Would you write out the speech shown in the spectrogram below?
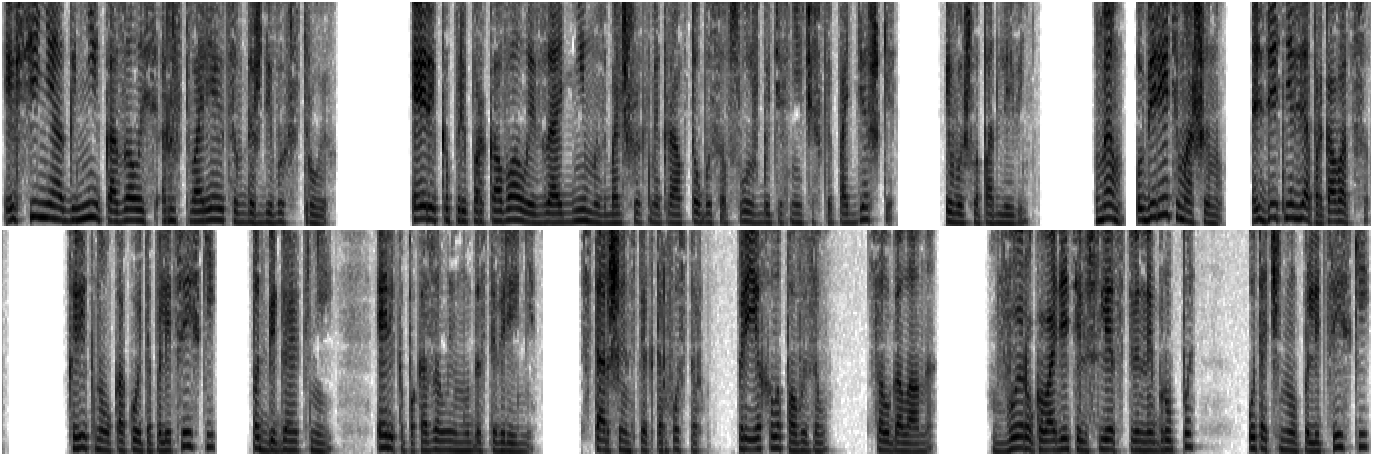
Их синие огни, казалось, растворяются в дождевых струях. Эрика припарковалась за одним из больших микроавтобусов службы технической поддержки и вышла под ливень. «Мэм, уберите машину, здесь нельзя парковаться!» — крикнул какой-то полицейский, подбегая к ней. Эрика показала ему удостоверение. Старший инспектор Фостер приехала по вызову солгала она. «Вы руководитель следственной группы?» — уточнил полицейский,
